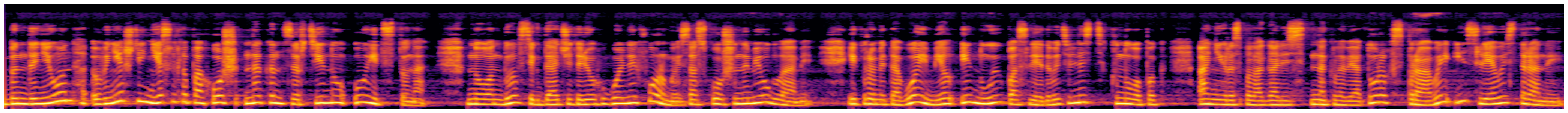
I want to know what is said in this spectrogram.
Бандонион внешне несколько похож на концертину Уитстона, но он был всегда четырехугольной формы со скошенными углами и, кроме того, имел иную последовательность кнопок. Они располагались на клавиатурах с правой и с левой стороны.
